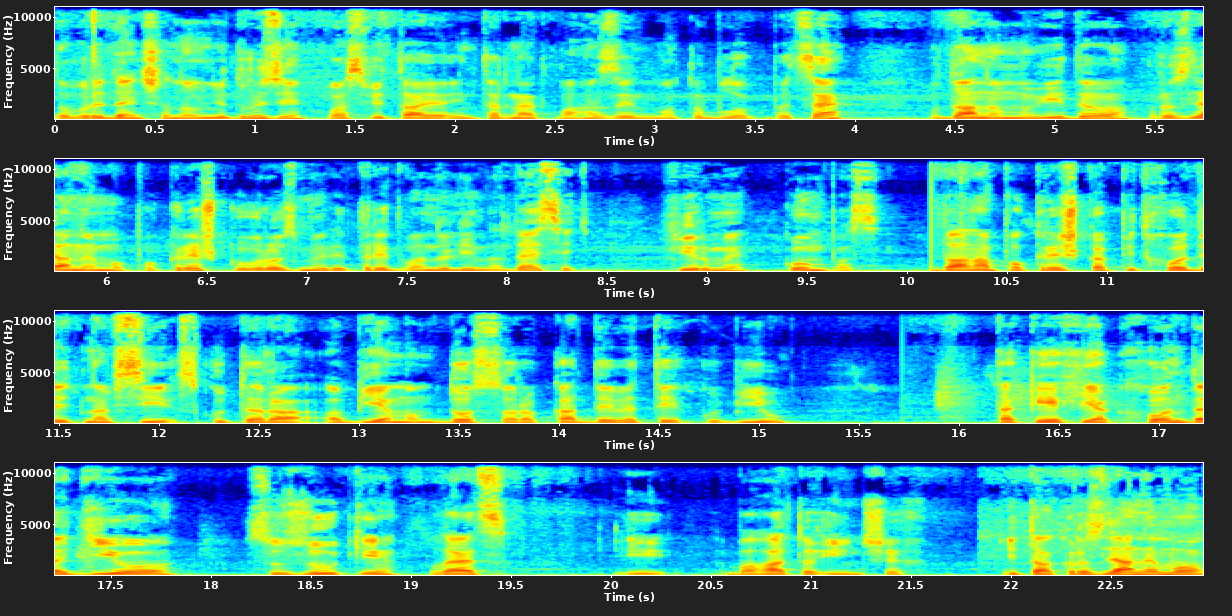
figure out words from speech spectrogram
Добрий день, шановні друзі! Вас вітає інтернет-магазин Мотоблок БЦ. В даному відео розглянемо покришку в розмірі 320 на 10 фірми Компас. Дана покришка підходить на всі скутера об'ємом до 49 кубів, таких як Honda, Dio, Suzuki, Let's і багато інших. І так, розглянемо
